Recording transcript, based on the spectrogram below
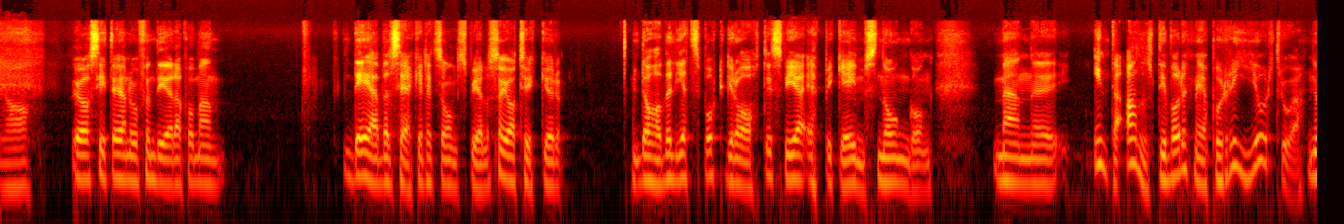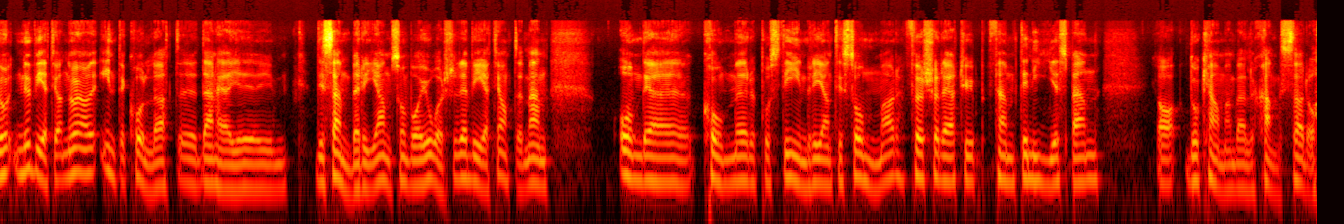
Ja, Jag sitter här och funderar på man det är väl säkert ett sånt spel som jag tycker det har väl getts bort gratis via Epic Games någon gång. Men eh, inte alltid varit med på reor tror jag. Nu, nu vet jag, nu har jag inte kollat eh, den här i decemberrean som var i år så det vet jag inte. Men om det kommer på Steam-rean till sommar för sådär typ 59 spänn ja, då kan man väl chansa då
